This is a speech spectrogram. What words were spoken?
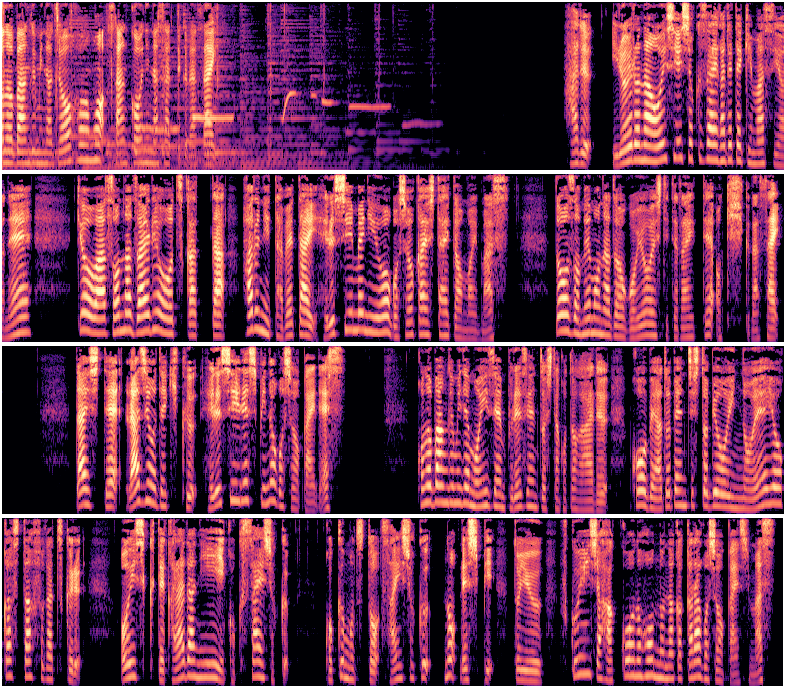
この番組の情報も参考になさってください。春いろいろな美味しい食材が出てきますよね。今日はそんな材料を使った春に食べたいヘルシーメニューをご紹介したいと思います。どうぞメモなどをご用意していただいてお聞きください。題してラジオで聞くヘルシーレシピのご紹介です。この番組でも以前プレゼントしたことがある神戸アドベンチスト病院の栄養科スタッフが作る美味しくて体にいい国際食、穀物と菜食のレシピという福音社発行の本の中からご紹介します。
